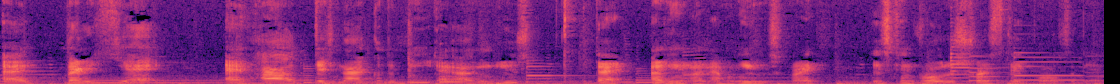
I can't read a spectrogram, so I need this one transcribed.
and better yet, and how there's not going to be an other news that I mean on Apple News, right? Is can voters trust state polls again?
